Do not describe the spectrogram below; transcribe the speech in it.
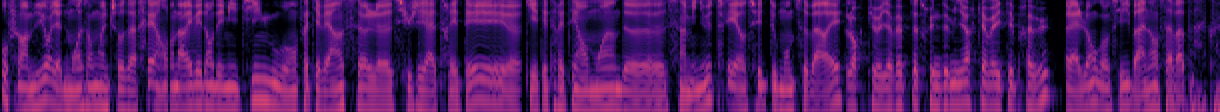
Au fur et à mesure, il y a de moins en moins de choses à faire. On arrivait dans des meetings où, en fait, il y avait un seul sujet à traiter, euh, qui était traité en moins de 5 minutes, et ensuite tout le monde se barrait. Alors qu'il y avait peut-être une demi-heure qui avait été prévue. À la longue, on s'est dit, bah non, ça va pas. Quoi.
